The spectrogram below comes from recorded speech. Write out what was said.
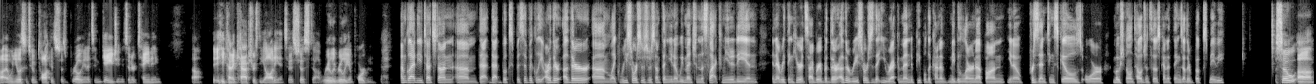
Uh, and when you listen to him talk, it's just brilliant. It's engaging. It's entertaining. Uh, he kind of captures the audience, and it's just uh, really, really important. I'm glad you touched on um, that that book specifically. Are there other um, like resources or something? You know, we mentioned the Slack community and and everything here at Cybrary, but there are other resources that you recommend to people to kind of maybe learn up on, you know, presenting skills or emotional intelligence, those kind of things. Other books, maybe. So uh,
